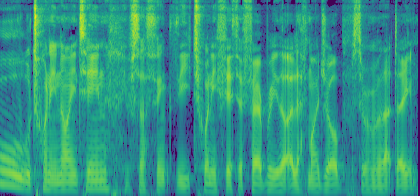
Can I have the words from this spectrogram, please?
ooh, 2019. It was, I think, the 25th of February that I left my job. Still remember that date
